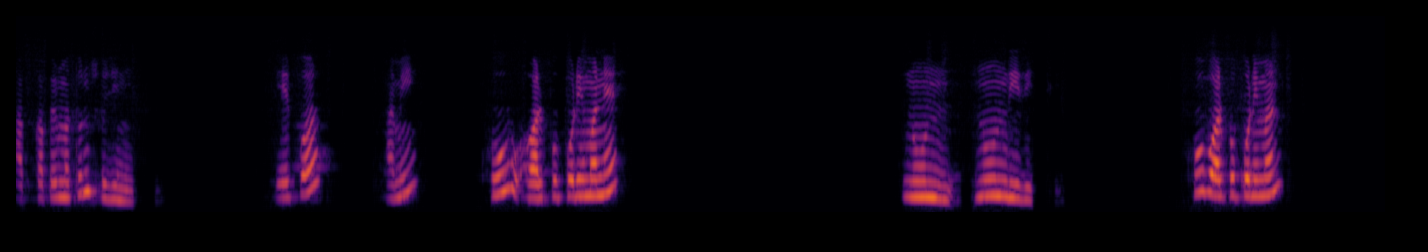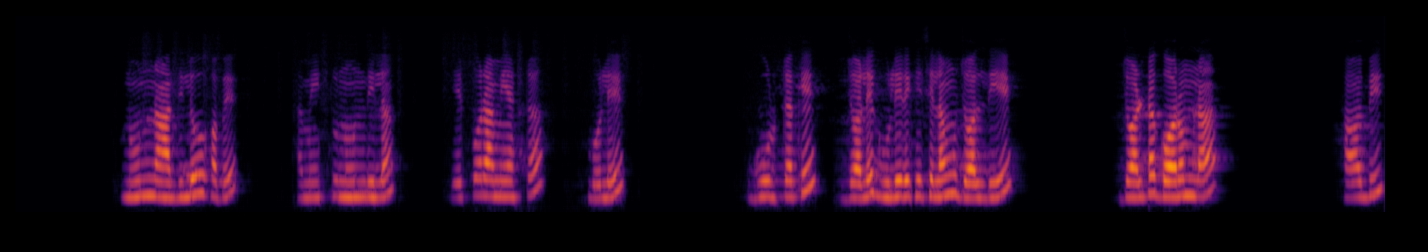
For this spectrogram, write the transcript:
হাফ কাপের মতন সুজি নিচ্ছি। এরপর আমি খুব অল্প পরিমাণে নুন নুন দিয়ে দিচ্ছি। খুব অল্প পরিমাণ নুন না দিলেও হবে। আমি একটু নুন দিলাম। এরপর আমি একটা বলে গুড়টাকে জলে গুলে রেখেছিলাম, জল দিয়ে। জলটা গরম না, স্বাভাবিক।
